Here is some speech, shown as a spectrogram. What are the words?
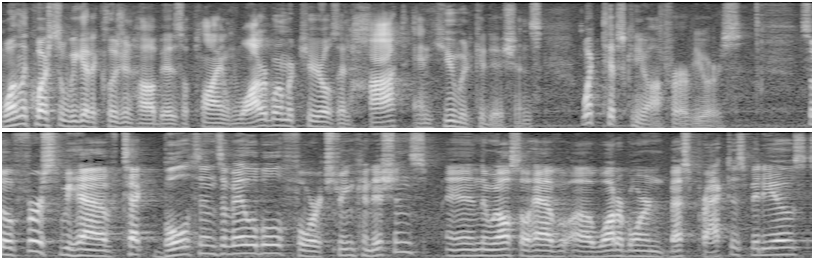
One of the questions we get at Collision Hub is applying waterborne materials in hot and humid conditions. What tips can you offer our viewers? So first we have tech bulletins available for extreme conditions, and then we also have uh, waterborne best practice videos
